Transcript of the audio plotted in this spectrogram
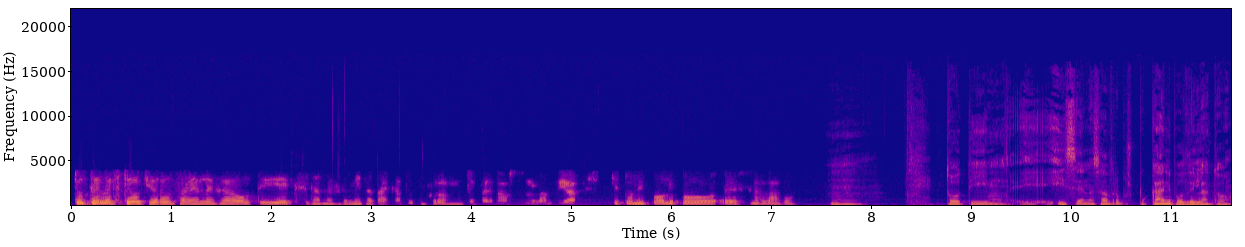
Το τελευταίο καιρό θα έλεγα ότι 60 με 70% του χρόνου το περνάω στην Ολλανδία και τον υπόλοιπο ε, στην Ελλάδα. Το ότι ε, είσαι ένας άνθρωπος που κάνει ποδήλατο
